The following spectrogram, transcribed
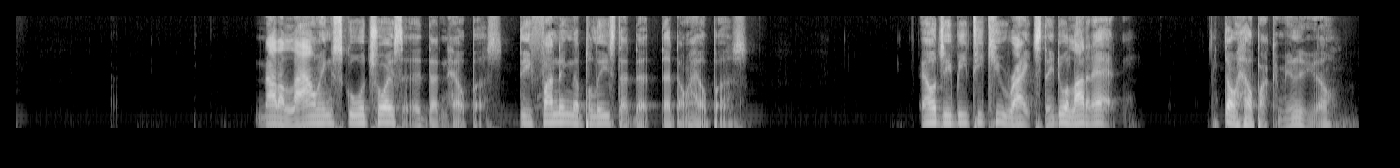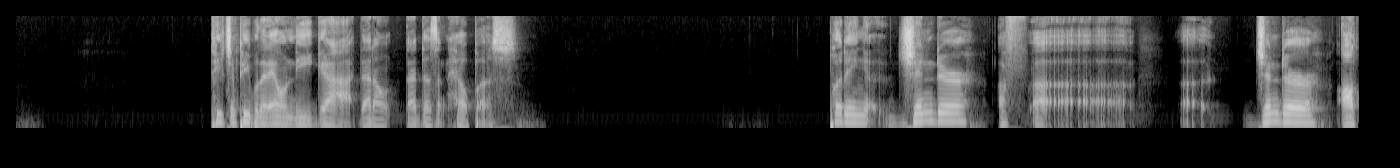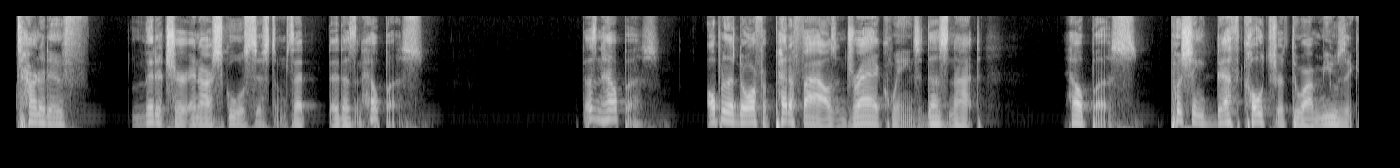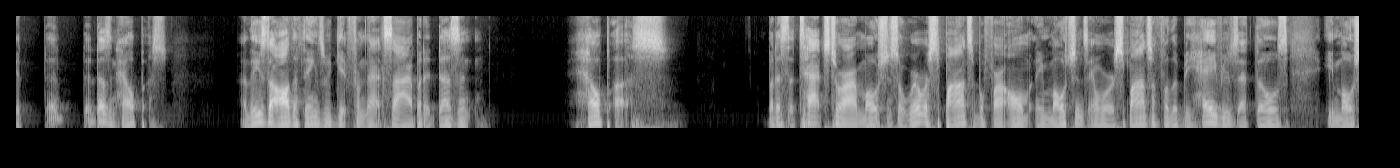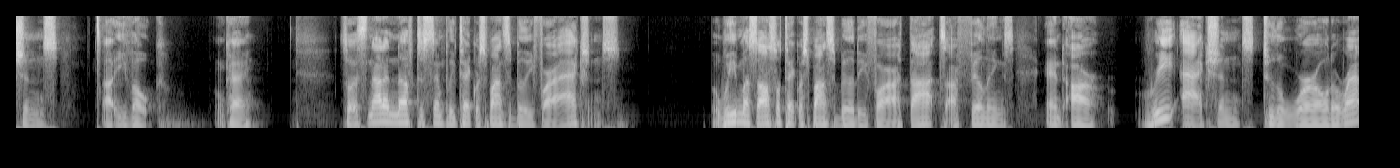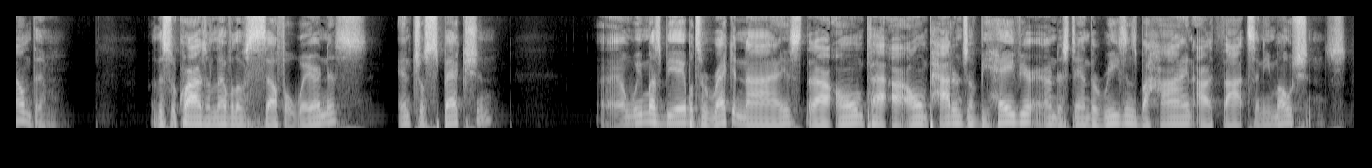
Not allowing school choice it doesn't help us. Defunding the police that that, that don't help us. LGBTQ rights they do a lot of that. Don't help our community though. Teaching people that they don't need God that don't that doesn't help us. Putting gender uh, gender alternative literature in our school systems. That that doesn't help us. Doesn't help us. Open the door for pedophiles and drag queens. It does not help us. Pushing death culture through our music. It, it, it doesn't help us. And these are all the things we get from that side, but it doesn't help us. But it's attached to our emotions. So we're responsible for our own emotions and we're responsible for the behaviors that those emotions uh, evoke. Okay. So it's not enough to simply take responsibility for our actions, but we must also take responsibility for our thoughts, our feelings, and our reactions to the world around them. This requires a level of self awareness, introspection. Uh, we must be able to recognize that our own pa- our own patterns of behavior and understand the reasons behind our thoughts and emotions.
